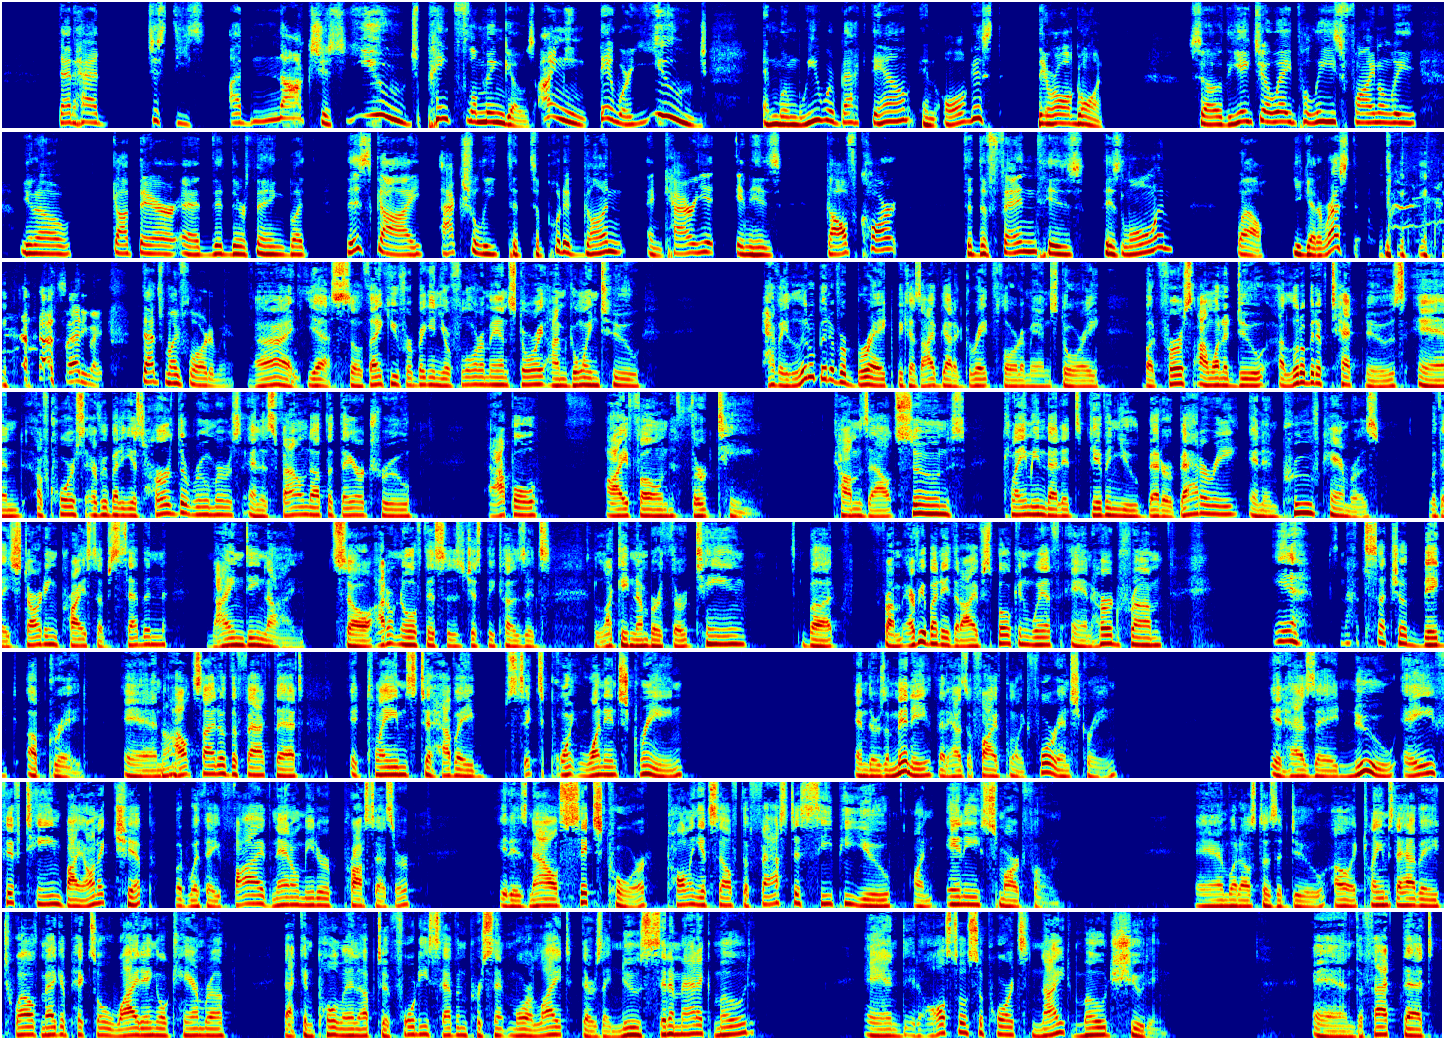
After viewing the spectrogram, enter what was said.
that had just these obnoxious, huge pink flamingos. I mean, they were huge. And when we were back down in August, they were all gone. So the HOA police finally, you know, got there and did their thing. But this guy actually to, to put a gun and carry it in his golf cart to defend his, his lawn. Well, you get arrested. so anyway, that's my Florida man. All right. Yes. So thank you for bringing your Florida man story. I'm going to have a little bit of a break because I've got a great Florida man story. But first, I want to do a little bit of tech news. And of course, everybody has heard the rumors and has found out that they are true. Apple iPhone 13 comes out soon, claiming that it's giving you better battery and improved cameras with a starting price of 799 so i don't know if this is just because it's lucky number 13 but from everybody that i've spoken with and heard from yeah it's not such a big upgrade and outside of the fact that it claims to have a 6.1 inch screen and there's a mini that has a 5.4 inch screen it has a new A15 Bionic chip, but with a 5 nanometer processor. It is now 6 core, calling itself the fastest CPU on any smartphone. And what else does it do? Oh, it claims to have a 12 megapixel wide angle camera that can pull in up to 47% more light. There's a new cinematic mode. And it also supports night mode shooting. And the fact that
